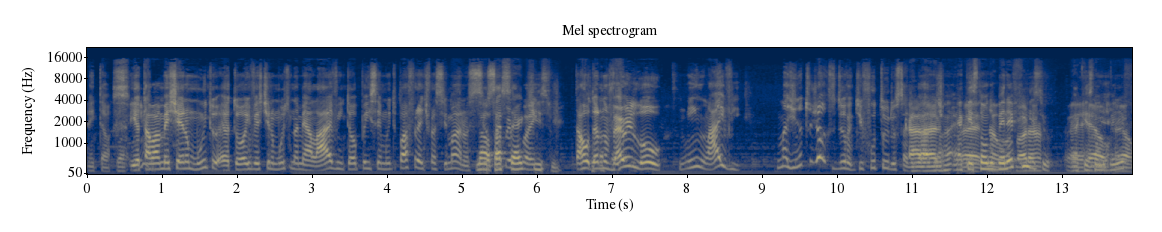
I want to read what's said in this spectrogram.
Então, Sim. e eu tava mexendo muito, eu tô investindo muito na minha live, então eu pensei muito pra frente. Falei assim, mano, se Não, o tá Cyberpunk certíssimo. tá rodando tá no very low em live, imagina outros jogos de, de futuros, tá ligado? Caralho. É É, questão do não, benefício. agora- é a é questão real, do real.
